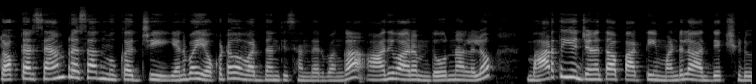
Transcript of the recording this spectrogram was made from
డాక్టర్ శ్యామ్ ప్రసాద్ ముఖర్జీ ఎనభై ఒకటవ వర్ధంతి సందర్భంగా ఆదివారం దోర్నాలలో భారతీయ జనతా పార్టీ మండల అధ్యక్షుడు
